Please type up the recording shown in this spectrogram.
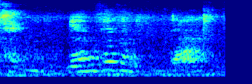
Hình.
